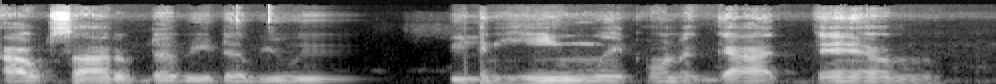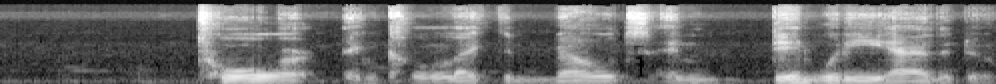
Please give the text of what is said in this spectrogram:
outside of WWE, and he went on a goddamn tour and collected belts and did what he had to do.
